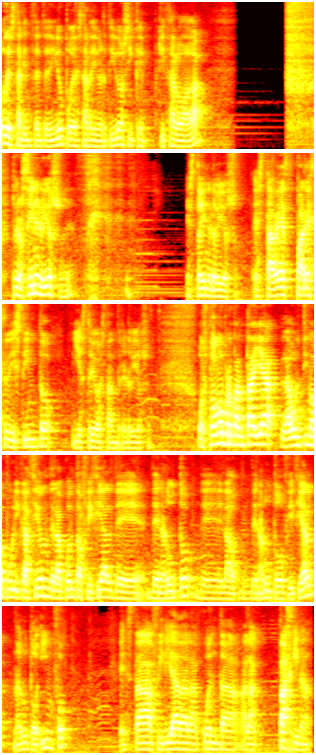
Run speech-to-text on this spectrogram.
Puede estar entretenido, puede estar divertido, así que quizá lo haga. Pero estoy nervioso, ¿eh? Estoy nervioso. Esta vez parece distinto y estoy bastante nervioso. Os pongo por pantalla la última publicación de la cuenta oficial de, Naruto, de, Naruto oficial, Naruto Info. Está afiliada a la cuenta, a la página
